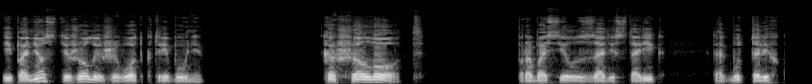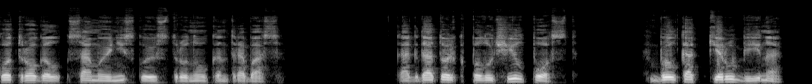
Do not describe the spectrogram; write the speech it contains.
и понес тяжелый живот к трибуне. «Кашалот!» — пробасил сзади старик, как будто легко трогал самую низкую струну контрабаса. Когда только получил пост, был как керубина.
